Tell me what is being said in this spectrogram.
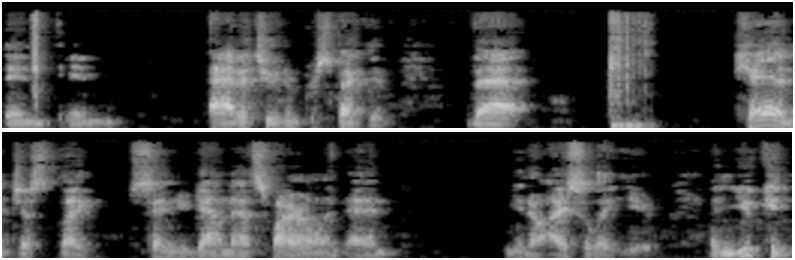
in in attitude and perspective that can just like send you down that spiral and, and you know isolate you. And you could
